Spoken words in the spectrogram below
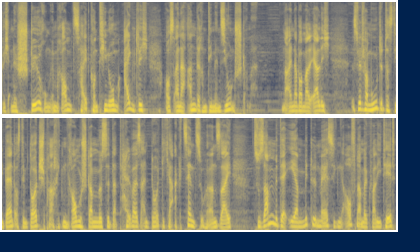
durch eine Störung im Raum-Zeit-Kontinuum eigentlich aus einer anderen Dimension stamme. Nein, aber mal ehrlich, es wird vermutet, dass die Band aus dem deutschsprachigen Raum stammen müsse, da teilweise ein deutlicher Akzent zu hören sei. Zusammen mit der eher mittelmäßigen Aufnahmequalität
